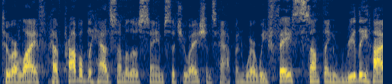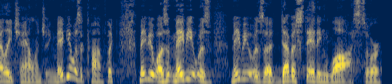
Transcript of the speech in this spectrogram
to our life, have probably had some of those same situations happen where we faced something really highly challenging. Maybe it was a conflict. Maybe it wasn't. Maybe it was, maybe it was a devastating loss or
